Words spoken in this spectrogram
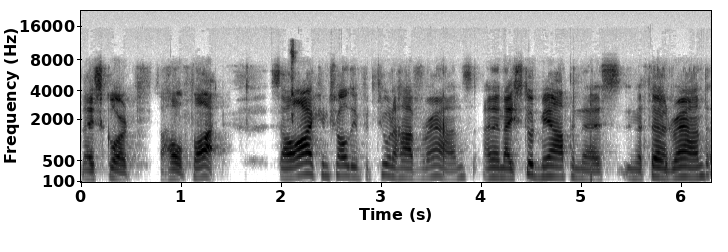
They score it the whole fight. So I controlled him for two and a half rounds, and then they stood me up in the in the third round,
